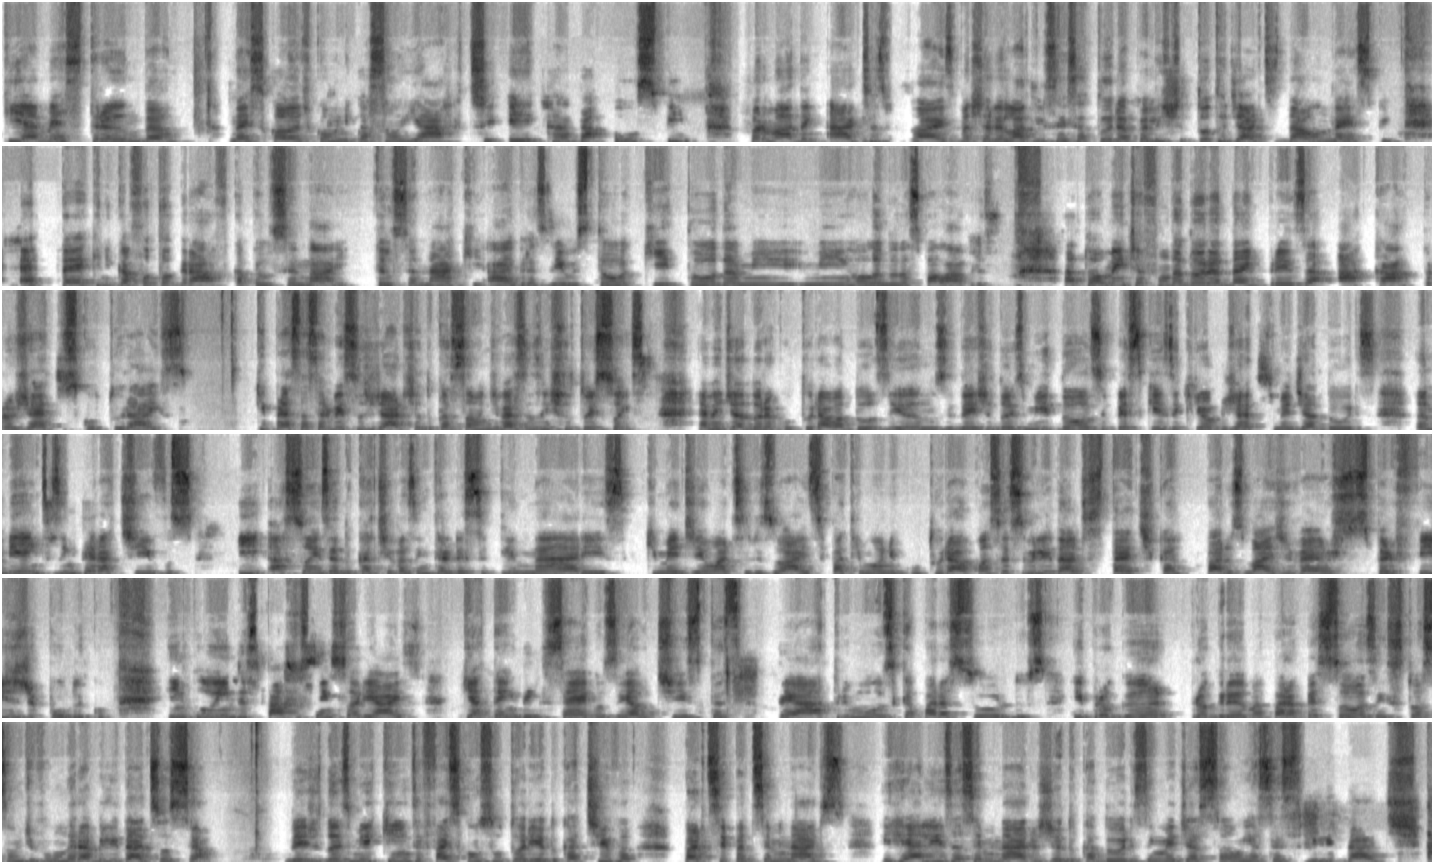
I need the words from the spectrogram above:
que é mestranda na Escola de Comunicação e Arte ECA da USP, formada em Artes Visuais, bacharelado e licenciatura pelo Instituto de Artes da Unesp. É técnica fotográfica pelo Senai, pelo Senac. Ai, Brasil, estou aqui toda me, me enrolando nas palavras. Atualmente é fundadora da empresa AK Projetos Culturais que presta serviços de arte e educação em diversas instituições. É mediadora cultural há 12 anos e desde 2012 pesquisa e cria objetos mediadores, ambientes interativos e ações educativas interdisciplinares que mediam artes visuais e patrimônio cultural com acessibilidade estética para os mais diversos perfis de público, incluindo espaços sensoriais que atendem cegos e autistas, teatro e música para surdos e programa para pessoas em situação de vulnerabilidade social. Desde 2015 faz consultoria educativa, participa de seminários e realiza seminários de educadores em mediação e acessibilidade.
